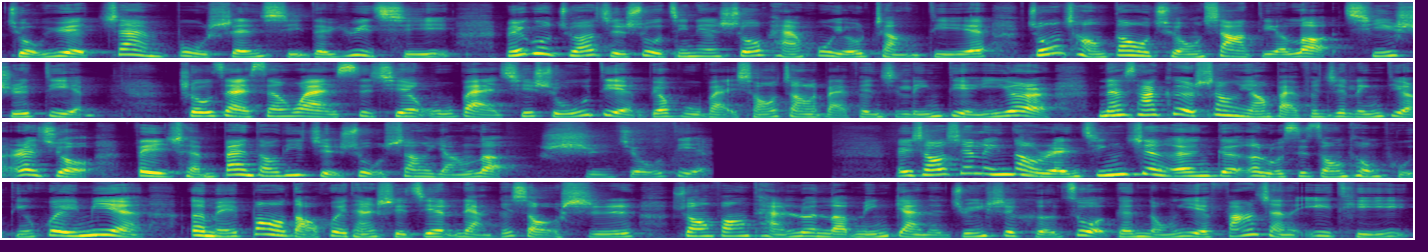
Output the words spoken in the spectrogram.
九月暂不升息的预期。美股主要指数今天收盘互有涨跌，中场道琼下跌了七十点，收在三万四千五百七十五点，标普五百小涨了百分之零点一二，纳斯达克上扬百分之零点二九，费城半导体指数上扬了十九点。北朝鲜领导人金正恩跟俄罗斯总统普京会面，俄媒报道会谈时间两个小时，双方谈论了敏感的军事合作跟农业发展的议题。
